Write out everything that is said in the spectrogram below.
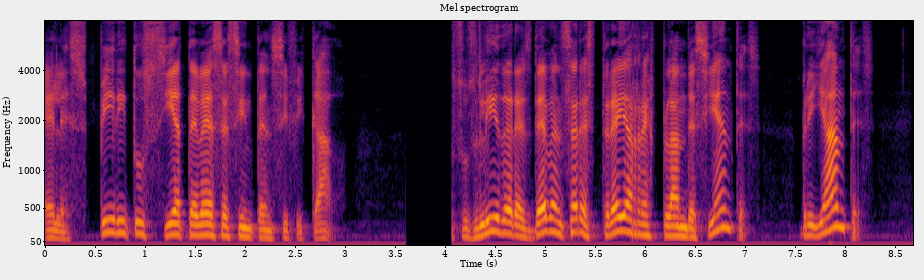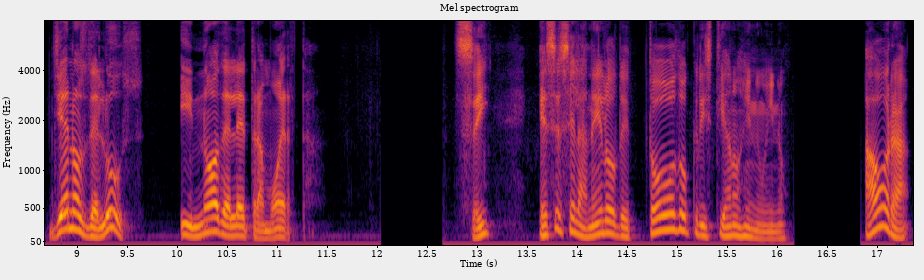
el Espíritu siete veces intensificado? Sus líderes deben ser estrellas resplandecientes, brillantes, llenos de luz y no de letra muerta. Sí, ese es el anhelo de todo cristiano genuino. Ahora,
